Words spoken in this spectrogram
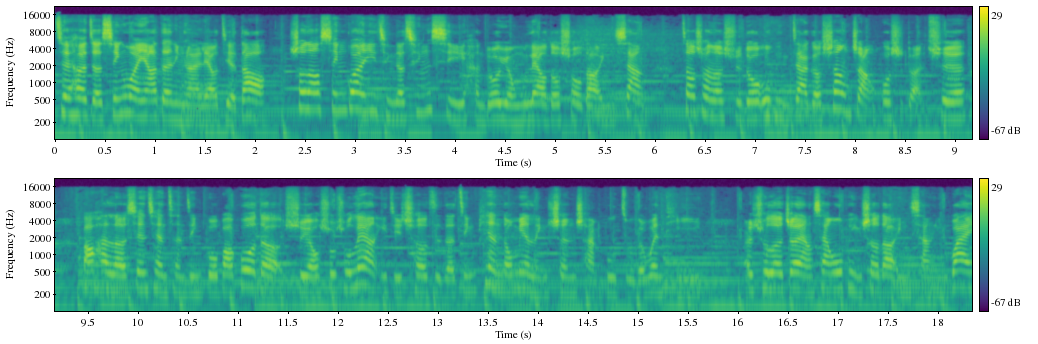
最后则新闻要等您来了解到，受到新冠疫情的侵袭，很多原物料都受到影响，造成了许多物品价格上涨或是短缺，包含了先前曾经播报过的石油输出量以及车子的晶片都面临生产不足的问题。而除了这两项物品受到影响以外，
